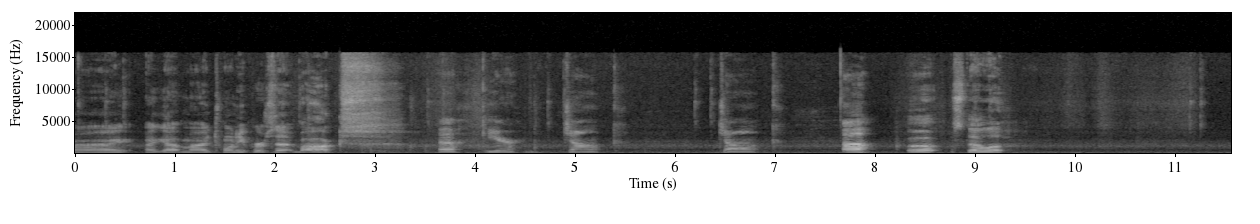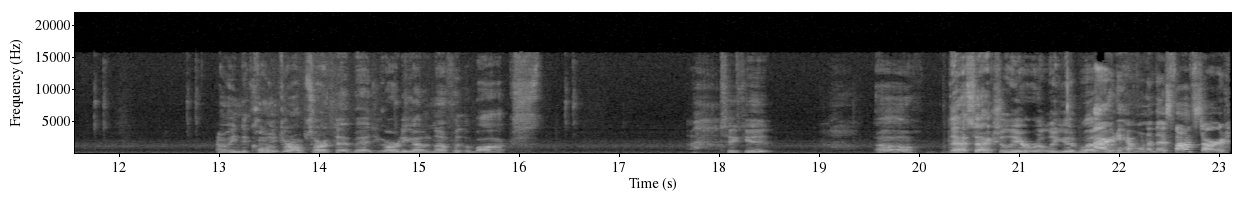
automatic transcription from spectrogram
Alright, I got my 20% box. Uh, gear. Junk. Junk. Uh, Uh, Stella. I mean, the coin drops aren't that bad. You already got enough of the box. Ticket. Oh, that's actually a really good weapon. I already have one of those five starred.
